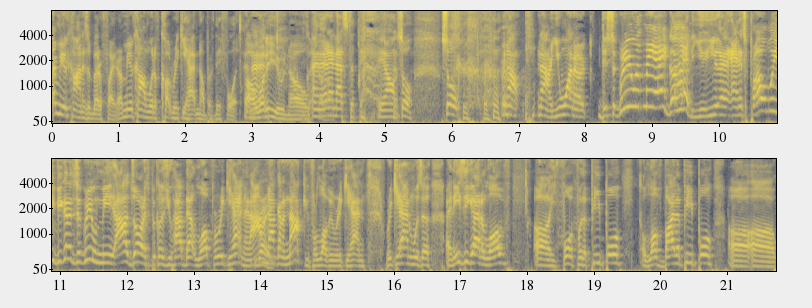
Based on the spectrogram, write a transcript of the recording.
Amir Khan is a better fighter. Amir Khan would have cut Ricky Hatton up if they fought. Oh, And- what do you know? And, and that's the thing, you know. So, so now, now you want to disagree with me? Hey, go ahead. You, you, and it's probably if you're gonna disagree with me, odds are it's because you have that love for Ricky Hatton, and I'm Right. not gonna knock you for loving Ricky Hatton. Ricky Hatton was a an easy guy to love. Uh, he fought for the people, loved by the people. Uh, uh,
